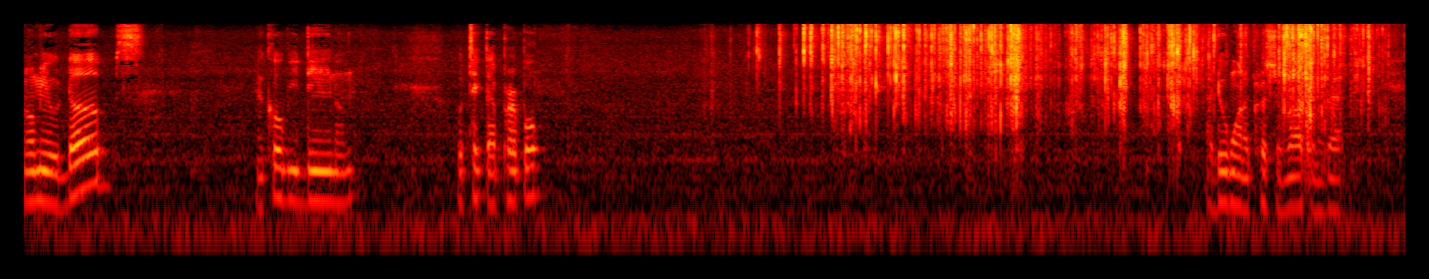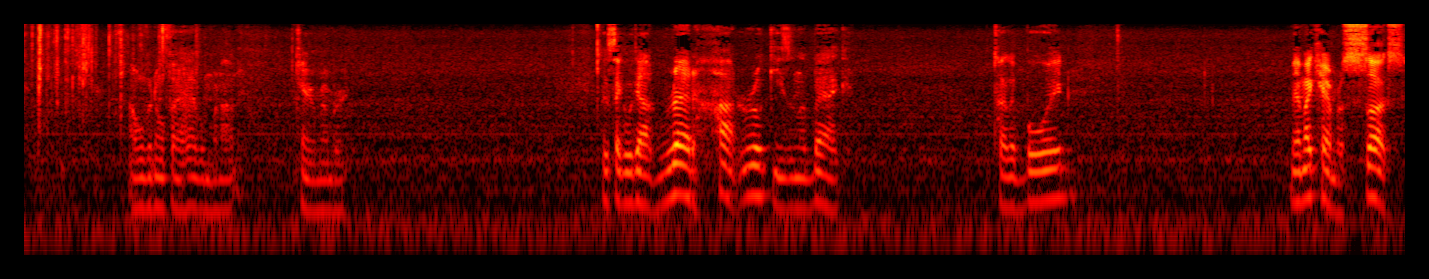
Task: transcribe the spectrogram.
Romeo Doubs, and Kobe Dean. We'll take that purple. I do want a Christian Rock in that. I don't even know if I have them or not. Can't remember. Looks like we got red hot rookies in the back. Tyler Boyd. Man, my camera sucks.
